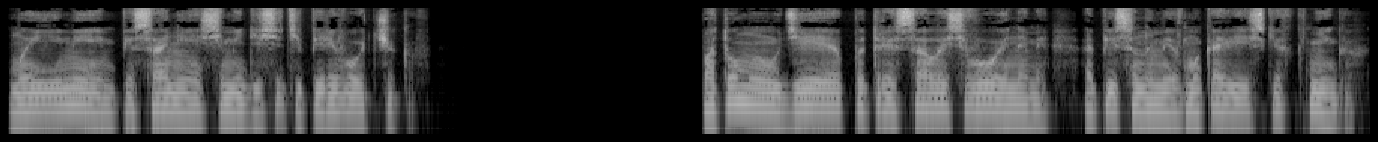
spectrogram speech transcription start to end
мы и имеем писание 70 переводчиков. Потом Иудея потрясалась войнами, описанными в маковейских книгах.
